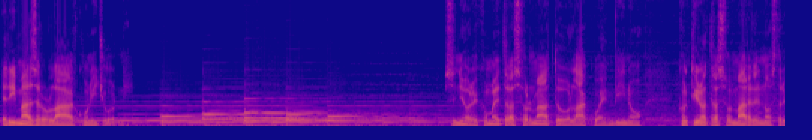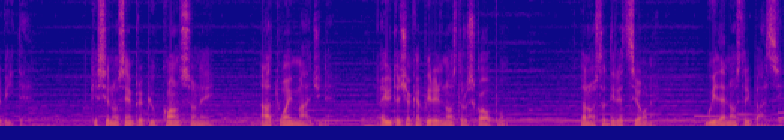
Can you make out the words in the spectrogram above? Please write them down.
e rimasero là alcuni giorni. Signore, come hai trasformato l'acqua in vino, continua a trasformare le nostre vite, che siano sempre più consone alla tua immagine. Aiutaci a capire il nostro scopo, la nostra direzione, guida i nostri passi.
